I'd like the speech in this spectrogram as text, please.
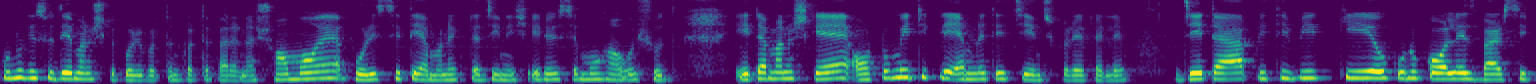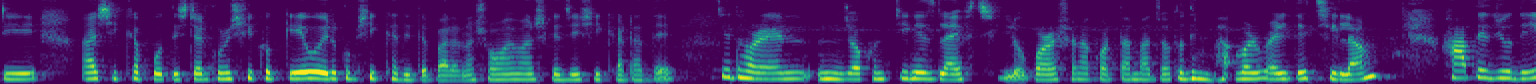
কোনো কিছু দিয়ে মানুষকে পরিবর্তন করতে পারে না। সময় পরিস্থিতি এমন একটা জিনিস, এটা হচ্ছে মহা ওষুধ। এটা মানুষকে অটোমেটিকলি এমনিতেই চেঞ্জ করে ফেলে। যেটা পৃথিবীর কেউ কোনো কলেজ ভার্সিটি শিক্ষা প্রতিষ্ঠান, কোনো শিক্ষক কেউ এরকম শিক্ষা দিতে পারে না। সময় মানুষকে যে শিক্ষাটা দেয়। যে ধরেন যখন টিনেজ লাইফ ছিল, পড়াশোনা করতাম বা যতদিন বাবার বাড়িতে ছিলাম, হাতে যদি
